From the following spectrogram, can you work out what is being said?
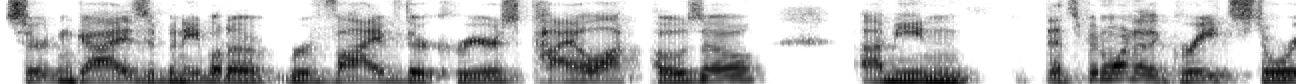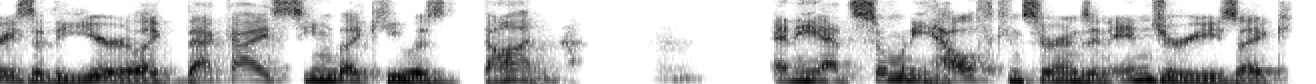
Certain guys have been able to revive their careers. Kyle Okposo, I mean, that's been one of the great stories of the year. Like that guy seemed like he was done. And he had so many health concerns and injuries. Like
